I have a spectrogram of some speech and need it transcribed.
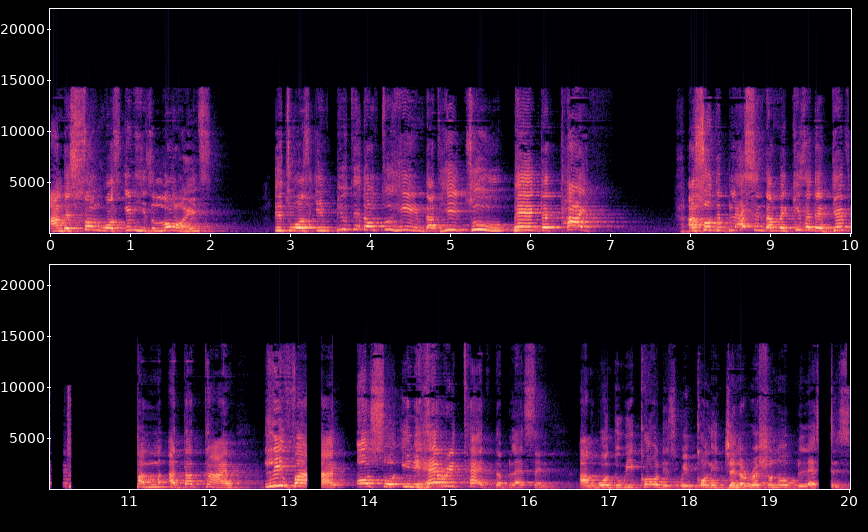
and the son was in his loins, it was imputed unto him that he too paid the tithe. And so the blessing that Melchizedek gave to him at that time, Levi also inherited the blessing. And what do we call this? We call it generational blessings.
